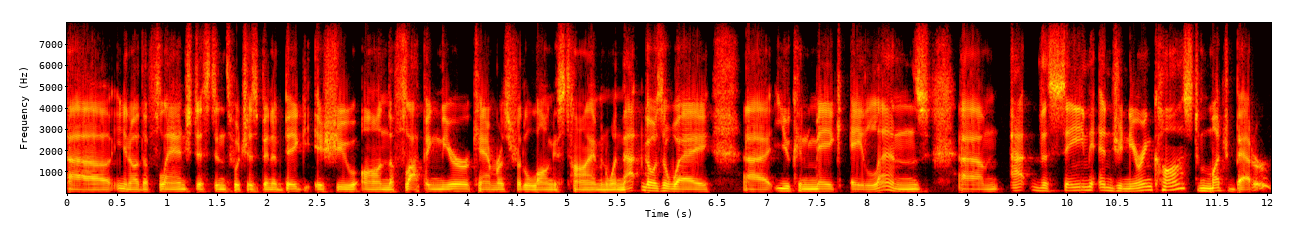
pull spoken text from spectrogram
uh, you know, the flange distance, which has been a big issue on the flapping mirror cameras for the longest time. And when that goes away, uh, you can make a lens um, at the same engineering cost much better,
